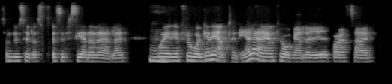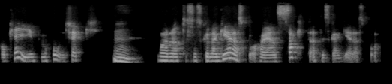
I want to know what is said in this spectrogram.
som du säger, då, specificera det eller mm. vad är det jag frågar egentligen? Är det här en fråga eller är det bara så här, okej, okay, information, check. Mm. Var det något som skulle ageras på? Har jag ens sagt att det ska ageras på?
